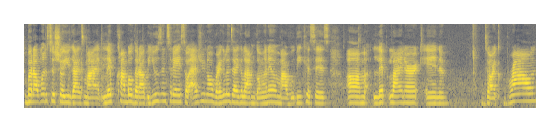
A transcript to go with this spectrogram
But I wanted to show you guys my lip combo that I'll be using today. So as you know, regular degular, I'm going in with my Ruby Kisses um, lip liner in dark brown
